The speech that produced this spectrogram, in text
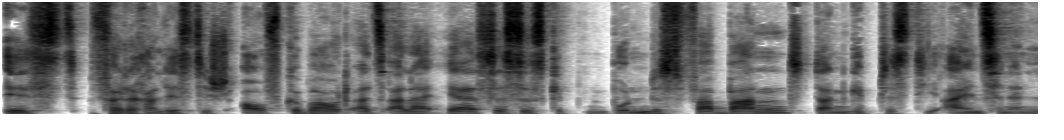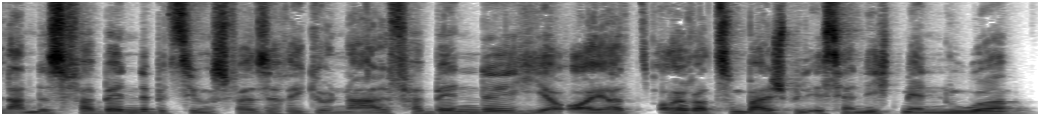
ist föderalistisch aufgebaut als allererstes. Es gibt einen Bundesverband, dann gibt es die einzelnen Landesverbände beziehungsweise Regionalverbände. Hier euer, eurer zum Beispiel ist ja nicht mehr nur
